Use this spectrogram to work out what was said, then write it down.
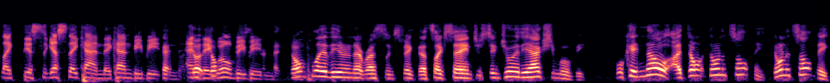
Like this, yes, they can. They can be beaten, Okay, and don't- they will be beaten. Don't play the internet wrestling's fake. That's like saying just enjoy the action movie. Okay, no, I don't. Don't insult me. Don't insult me.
